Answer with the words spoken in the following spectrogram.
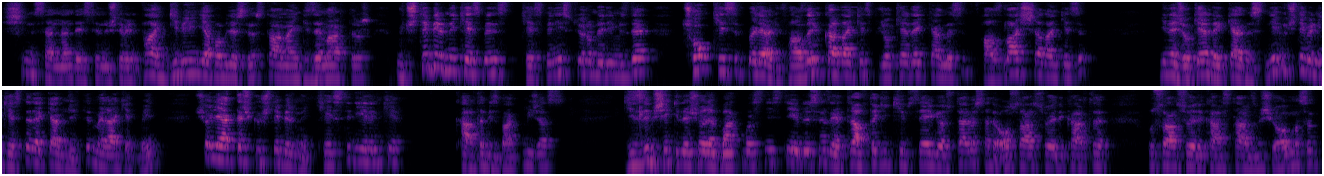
Şimdi senden desteğin üçte birini falan gibi yapabilirsiniz. Tamamen gizemi arttırır. Üçte birini kesmeni, kesmeni istiyorum dediğimizde çok kesip böyle yani fazla yukarıdan kesip Joker'e denk gelmesin. Fazla aşağıdan kesip yine Joker'e denk gelmesin diye üçte birini kesti denk gelmeyecektir. Merak etmeyin. Şöyle yaklaşık üçte birini kesti diyelim ki karta biz bakmayacağız. Gizli bir şekilde şöyle bakmasını isteyebilirsiniz. Etraftaki kimseye göstermesin. Hani o sana söyledi kartı, bu sana söyledi kartı tarzı bir şey olmasın.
